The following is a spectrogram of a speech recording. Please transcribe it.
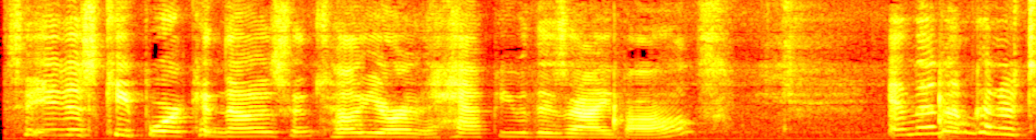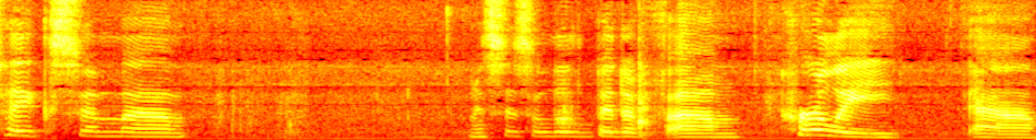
So you just keep working those until you're happy with his eyeballs. And then I'm going to take some, um, this is a little bit of um, curly uh,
